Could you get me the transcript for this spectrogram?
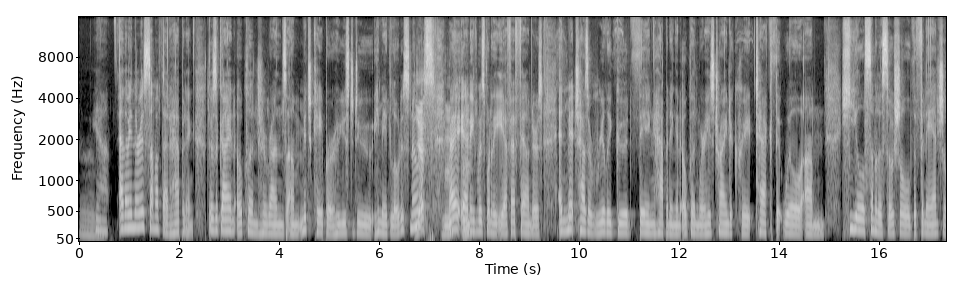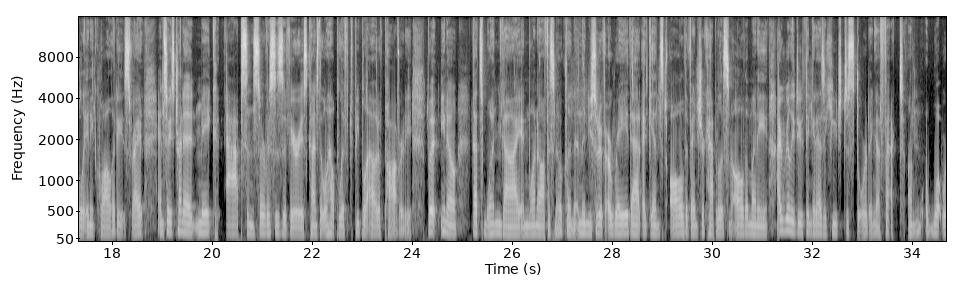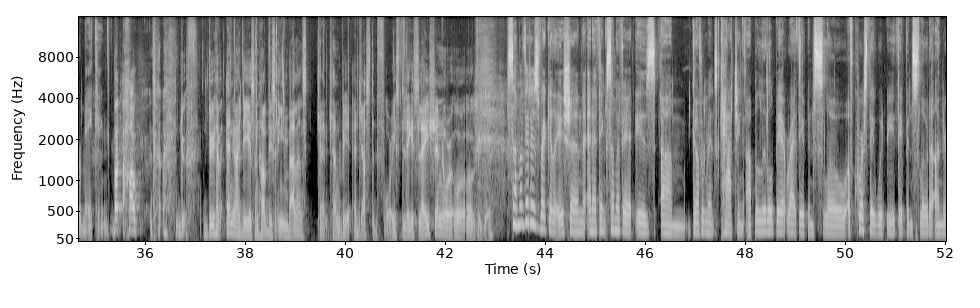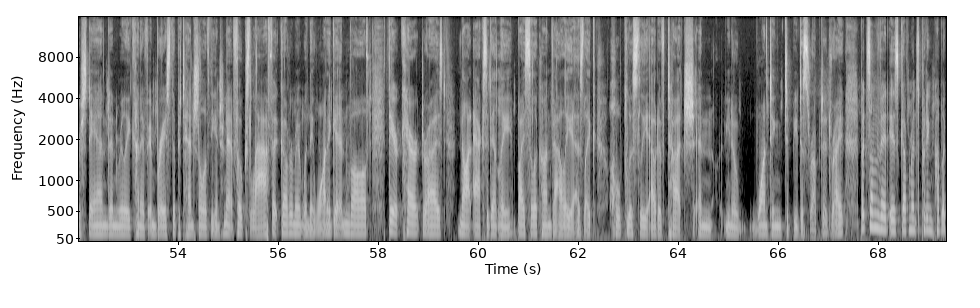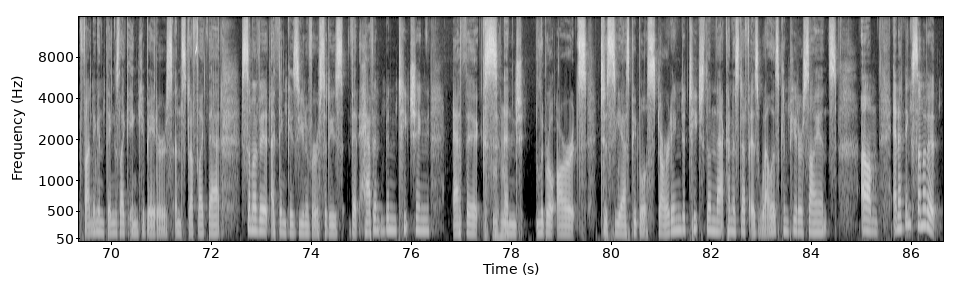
Um, yeah. And I mean, there is some of that happening. There's a guy in Oakland who runs, um, Mitch Kapor, who used to do, he made Lotus Notes. Yes. Mm-hmm. Right. Mm-hmm. And he was one of the EFF founders. And Mitch has a really good thing happening in Oakland where he's trying to create tech that will um, heal some of the social, the financial inequalities. Right. And so he's trying to make apps and services of various kinds that will help lift people out of poverty. But, you know, that's one guy in one office in Oakland. And then you sort of array that against all the venture capitalists and all the money, I really do think it has a huge distorting effect on what we're making. But how do, do you have any ideas on how this imbalance can, can be adjusted for? Is it legislation or, or, or, Some of it is regulation, and I think some of it is um, governments catching up a little bit, right? They've been slow. Of course, they would be. They've been slow to understand and really kind of embrace the potential of the internet. Folks laugh at government when they want to get involved. They're characterized not accidentally by Silicon Valley as like hopelessly out of touch and, you know, wanting to be disrupted, right? But some of it is governments putting public funding in things like incubators and stuff like that. Some of it, I think, is universities that haven't been teaching ethics mm-hmm. and liberal arts to CS people starting to teach them that kind of stuff as well as computer science. Um, and I think some of it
